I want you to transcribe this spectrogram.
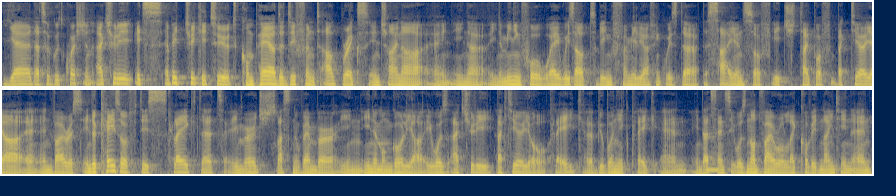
Yeah, that's a good question. Actually, it's a bit tricky to, to compare the different outbreaks in China in, in, a, in a meaningful way without being familiar, I think, with the, the science of each type of bacteria and, and virus. In the case of this plague that emerged last November in Inner Mongolia, it was actually bacterial plague, a bubonic plague, and in that mm. sense, it was not viral like COVID 19. And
